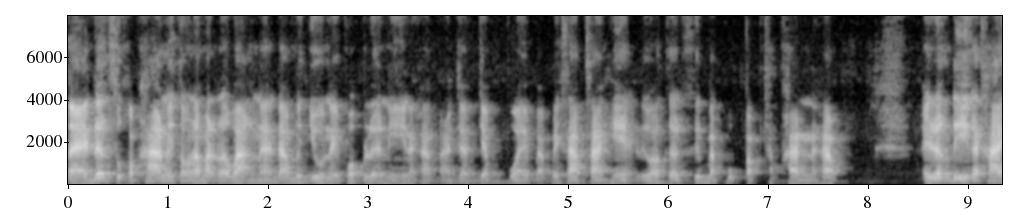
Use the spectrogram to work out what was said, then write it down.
แต่เรื่องสุขภาพนี่ต้องระมัดระวังนะดาวมฤตยูในภพเรือนนี้นะครับ อาจจะเจ็บป่วยแบบไม่ทราบสาเหตุ หรือว่าเกิดขึ้นแบบปุบปับฉับพลันนะครับไอ้เรื่องดีก็ทาย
